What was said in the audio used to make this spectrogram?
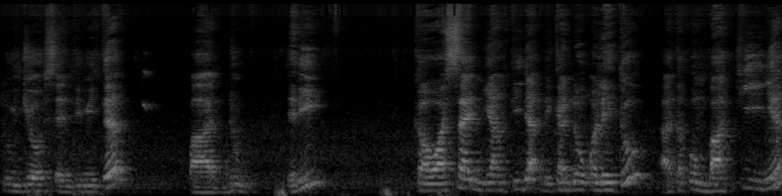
7 cm padu. Jadi kawasan yang tidak dikandung oleh itu ataupun bakinya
